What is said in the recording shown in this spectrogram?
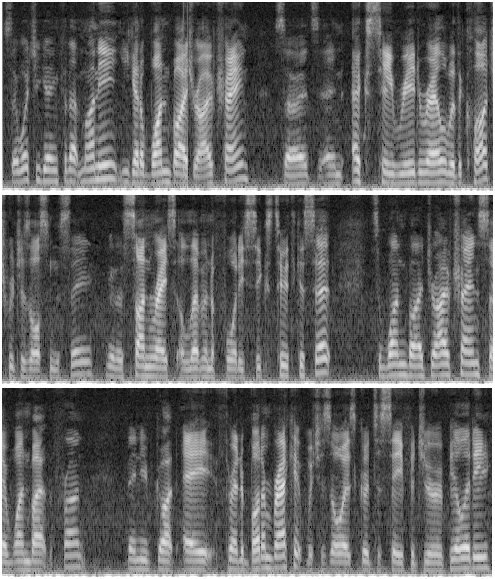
So what you're getting for that money, you get a one by drivetrain. So it's an XT rear derailleur with a clutch, which is awesome to see, with a Sunrace 11 to 46 tooth cassette. It's a one by drivetrain, so one by at the front. Then you've got a threaded bottom bracket, which is always good to see for durability.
